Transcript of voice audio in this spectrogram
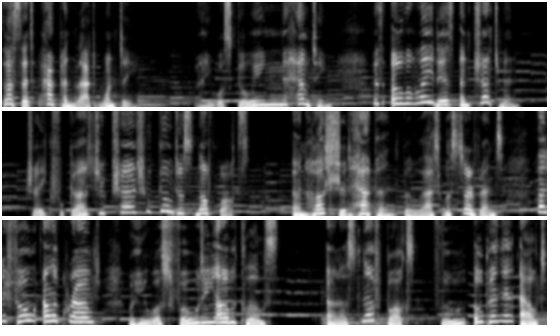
Thus it happened that one day, when he was going hunting with all the ladies and gentlemen, Jake forgot to change the golden snuff box. And what should happen but that the servant let it fall on the ground when he was folding up clothes, and a snuff box flew open and out,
